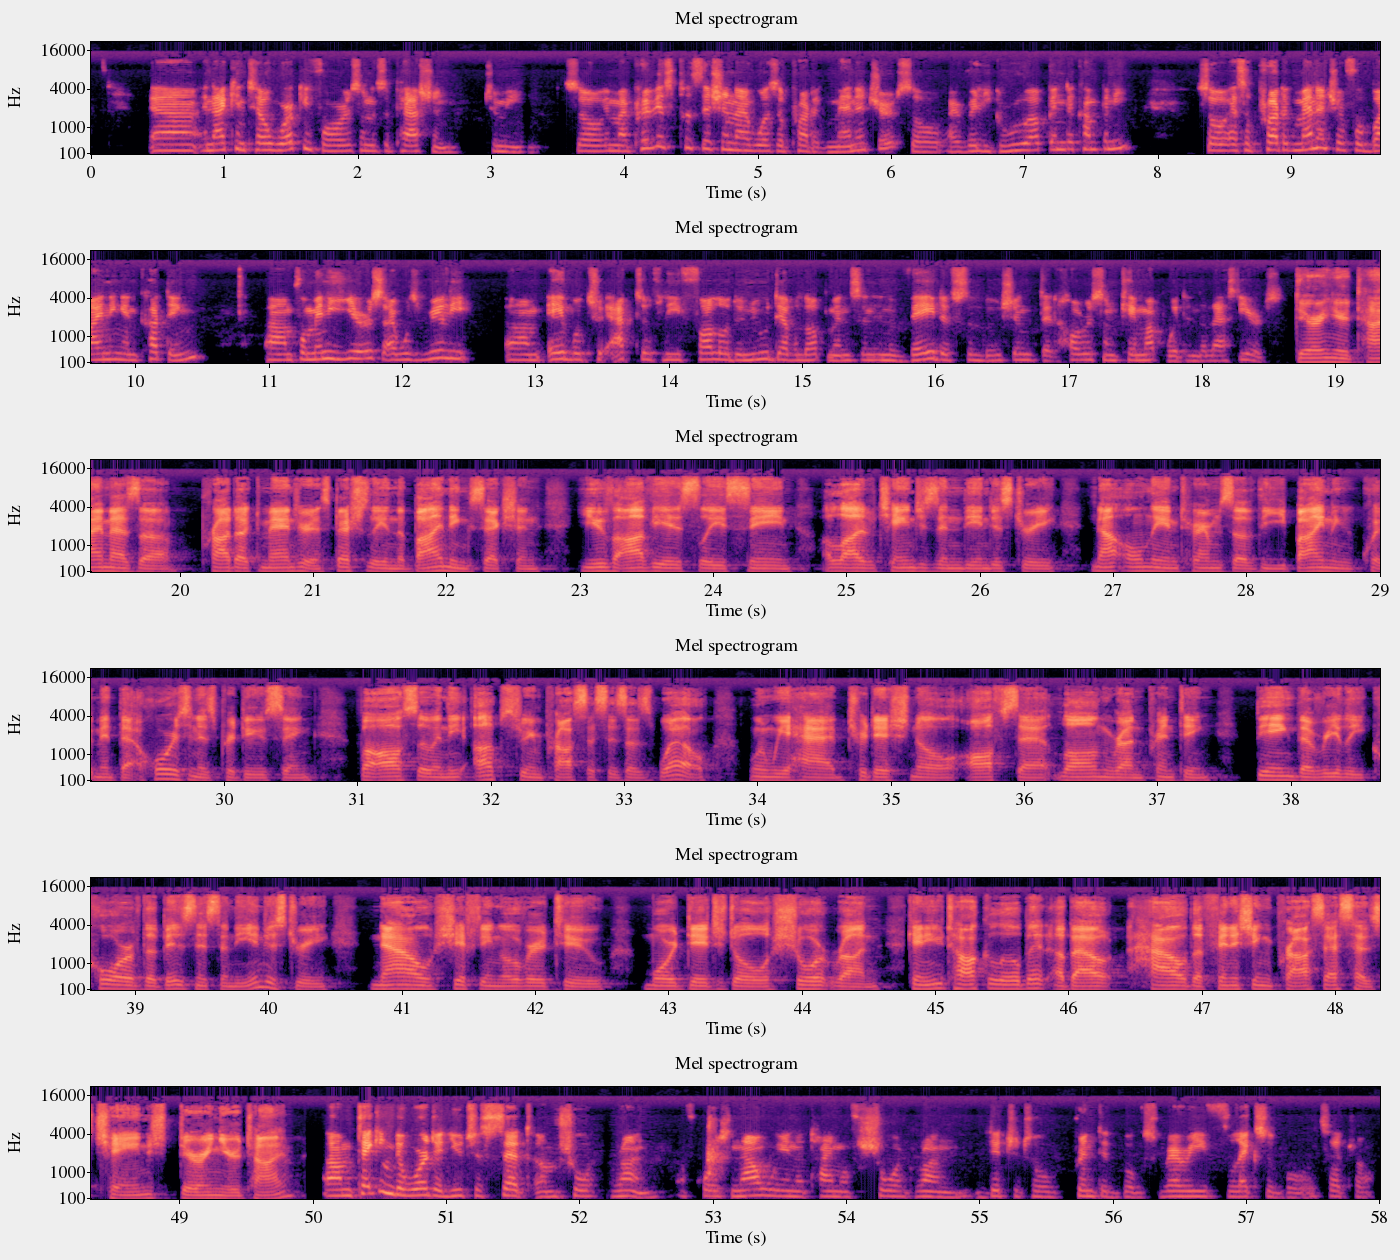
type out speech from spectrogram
uh, and I can tell working for Horizon is a passion to me. So, in my previous position, I was a product manager, so I really grew up in the company. So, as a product manager for binding and cutting, um, for many years, I was really um, able to actively follow the new developments and innovative solutions that Horizon came up with in the last years. During your time as a product manager, especially in the binding section, you've obviously seen a lot of changes in the industry, not only in terms of the binding equipment that Horizon is producing, but also in the upstream processes as well, when we had traditional offset long run printing being the really core of the business and the industry, now shifting over to more digital short run. Can you talk a little bit about how the finishing process has changed during your time? Um, taking the word that you just said, um, short run. Of course, now we're in a time of short run, digital printed books, very flexible, etc.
